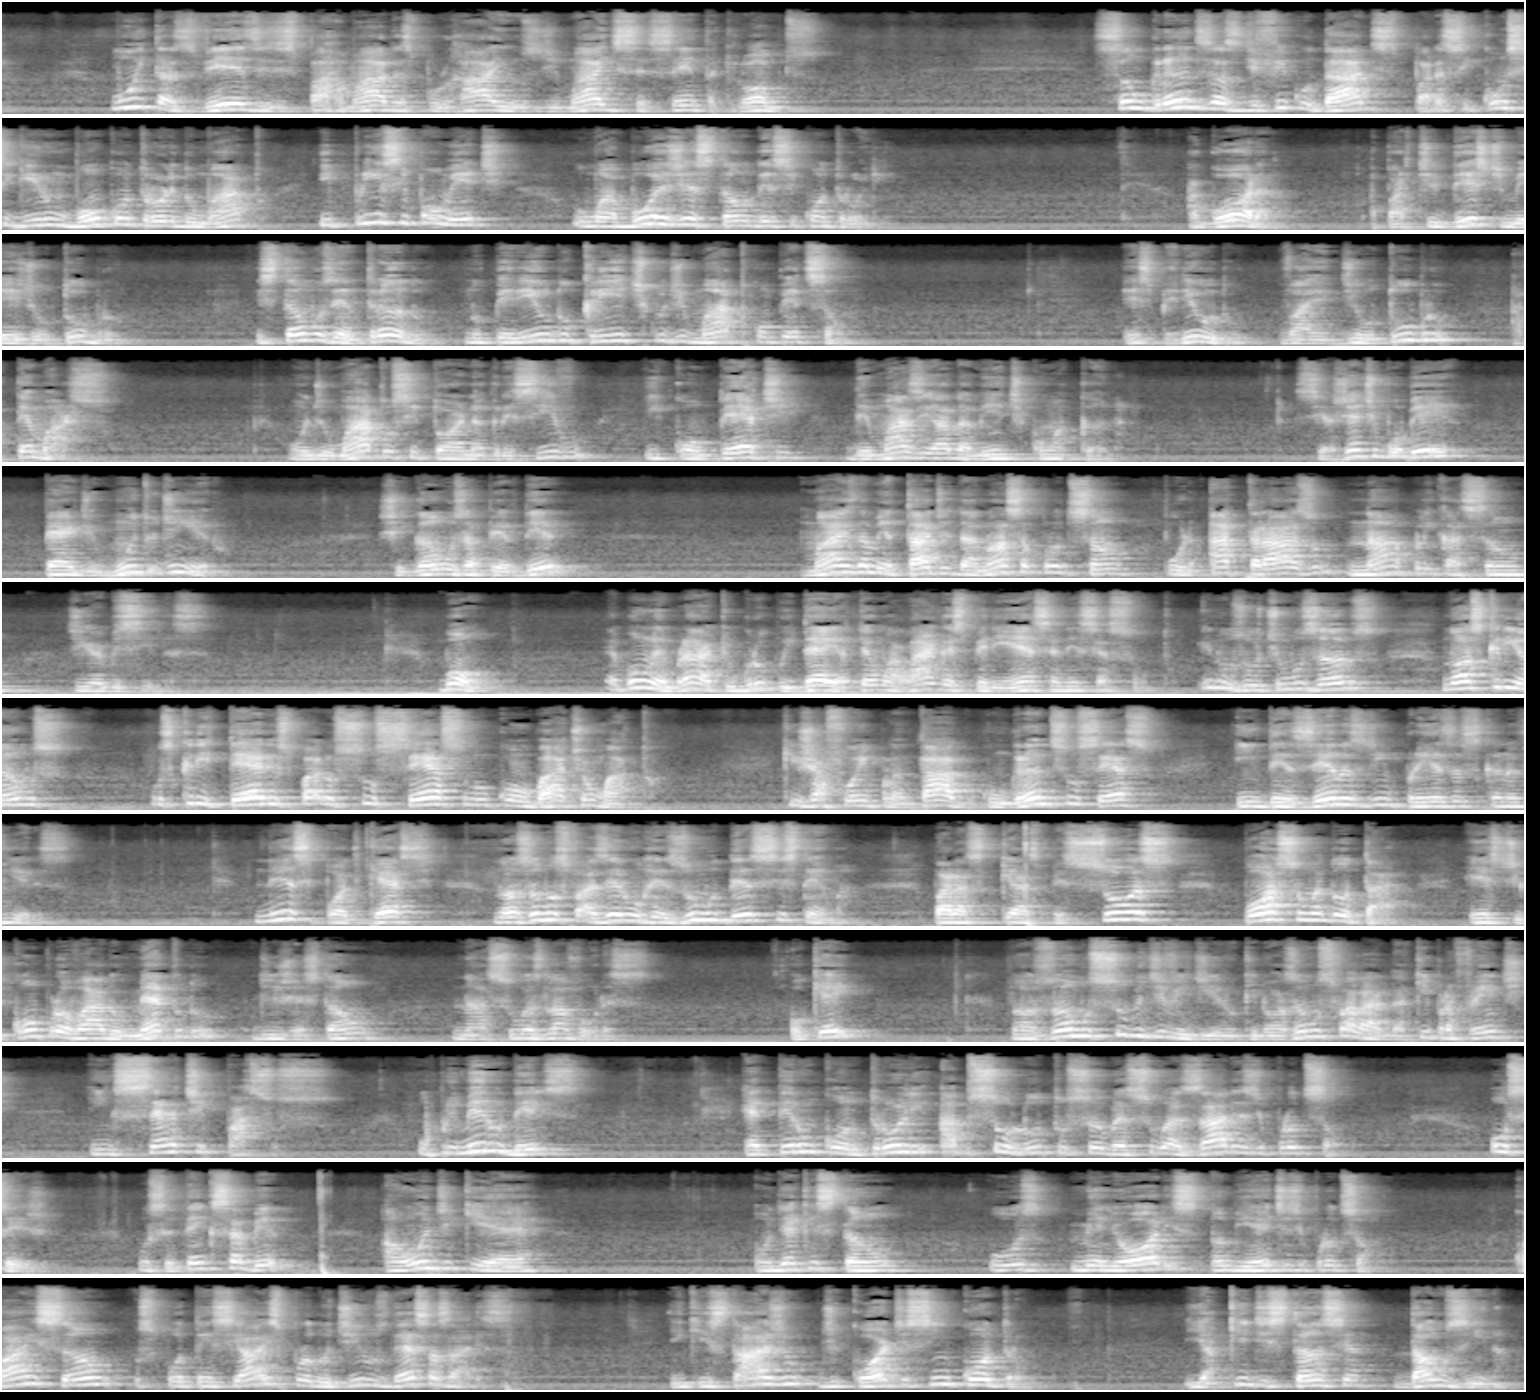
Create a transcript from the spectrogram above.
muitas vezes esparramadas por raios de mais de 60 quilômetros, são grandes as dificuldades para se conseguir um bom controle do mato e principalmente uma boa gestão desse controle. Agora, a partir deste mês de outubro, estamos entrando no período crítico de mato competição. Esse período vai de outubro até março, onde o mato se torna agressivo e compete demasiadamente com a cana. Se a gente bobeia, perde muito dinheiro. Chegamos a perder mais da metade da nossa produção por atraso na aplicação de herbicidas. Bom, é bom lembrar que o Grupo Ideia tem uma larga experiência nesse assunto e nos últimos anos nós criamos os critérios para o sucesso no combate ao mato, que já foi implantado com grande sucesso em dezenas de empresas canavieiras. Nesse podcast, nós vamos fazer um resumo desse sistema para que as pessoas possam adotar este comprovado método de gestão nas suas lavouras. Ok? Nós vamos subdividir o que nós vamos falar daqui para frente em sete passos. O primeiro deles é ter um controle absoluto sobre as suas áreas de produção. Ou seja, você tem que saber aonde que é, onde é que estão os melhores ambientes de produção. Quais são os potenciais produtivos dessas áreas? Em que estágio de corte se encontram? E a que distância da usina?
